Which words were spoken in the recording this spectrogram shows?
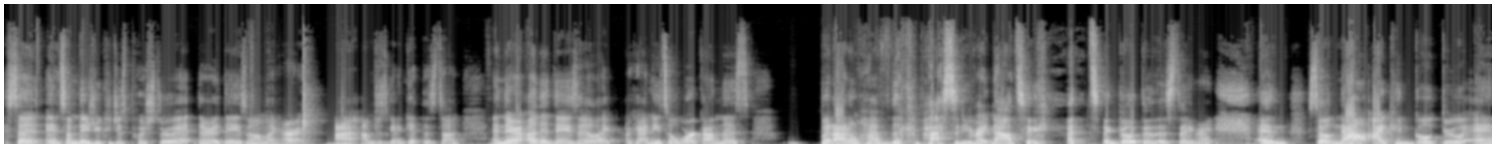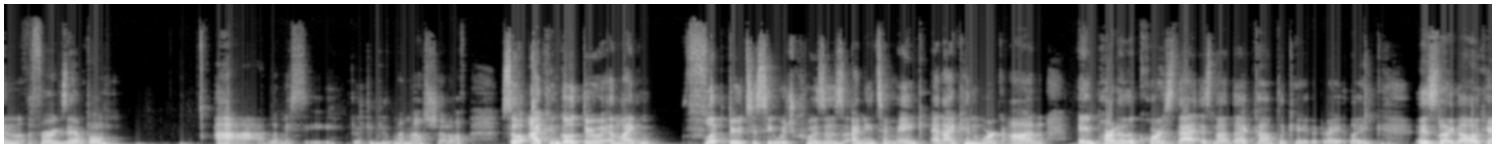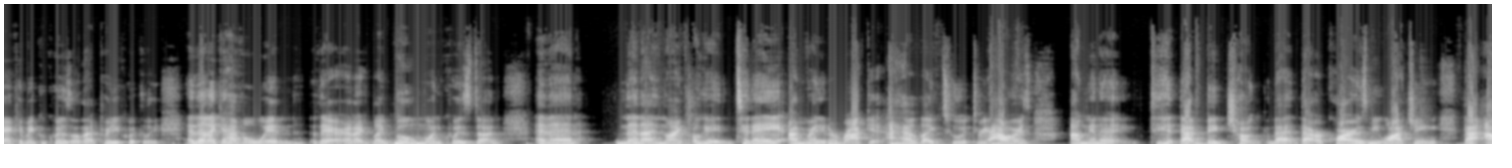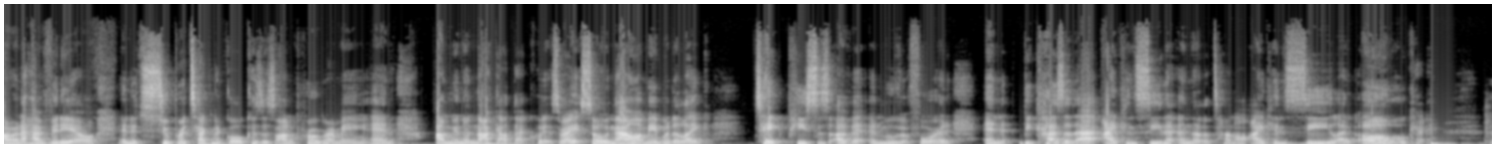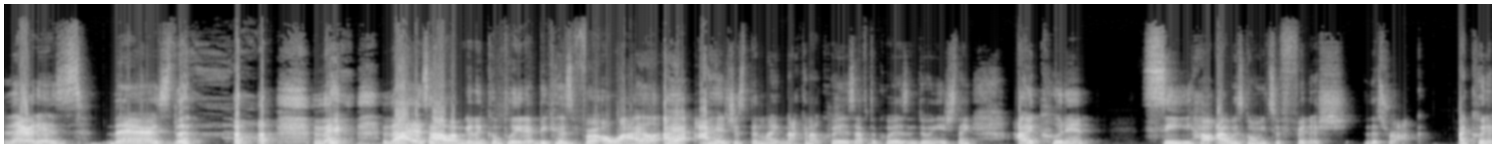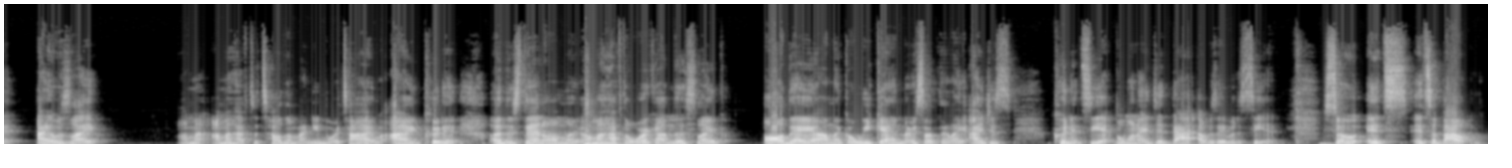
so and some days you can just push through it. There are days when I'm like, all right, I, I'm just gonna get this done. And there are other days that are like, okay, I need to work on this, but I don't have the capacity right now to to go through this thing, right? And so now I can go through and, for example, ah, let me see, my mouse shut off. So I can go through and like flip through to see which quizzes I need to make and I can work on a part of the course that is not that complicated, right? Like it's like, oh, okay, I can make a quiz on that pretty quickly. And then I can have a win there and I like, boom, one quiz done. And then then I'm like, okay, today I'm ready to rock it. I have like two or three hours. I'm to hit that big chunk that, that requires me watching that hour and a half video. And it's super technical because it's on programming and I'm to knock out that quiz, right? So now I'm able to like, take pieces of it and move it forward. And because of that, I can see the end of the tunnel. I can see like, oh, okay. There it is. There's the that is how I'm gonna complete it because for a while I I had just been like knocking out quiz after quiz and doing each thing. I couldn't see how I was going to finish this rock. I couldn't. I was like, I'm gonna, I'm gonna have to tell them I need more time. I couldn't understand. I'm like, I'm gonna have to work on this like all day on like a weekend or something. Like I just couldn't see it. But when I did that, I was able to see it. So it's, it's about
